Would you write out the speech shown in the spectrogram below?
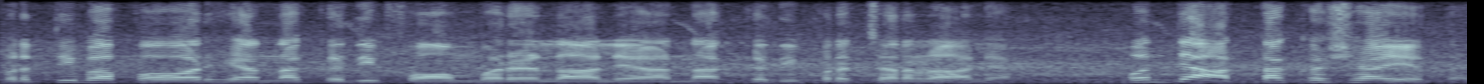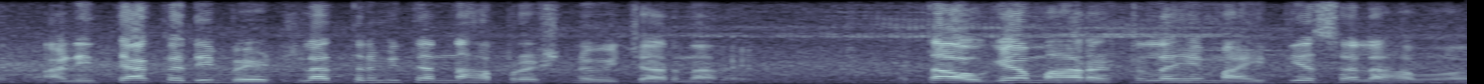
प्रतिभा पवार ह्या ना कधी फॉर्म भरायला आल्या ना कधी प्रचाराला आल्या. पण त्या आत्ता कशा येत आहेत? आणि त्या कधी भेटल्या तर मी त्यांना हा प्रश्न विचारणार आहे. आता अवघ्या महाराष्ट्राला हे माहिती असायला हवं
